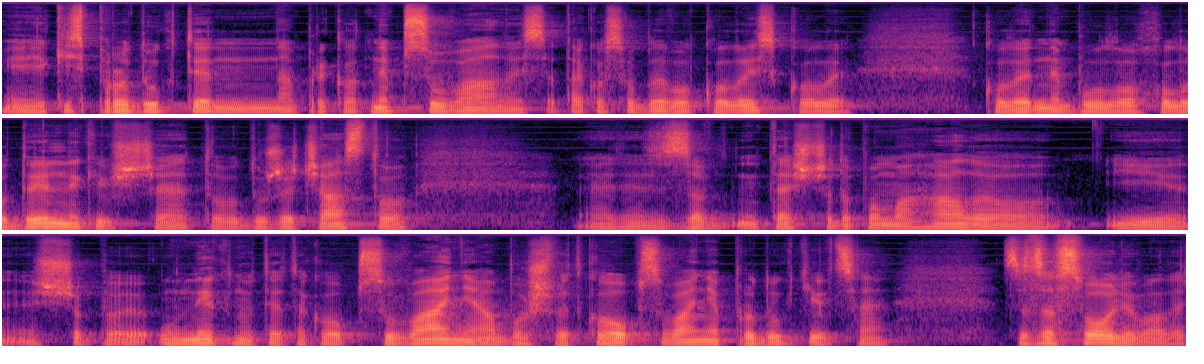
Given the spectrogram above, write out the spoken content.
якісь продукти, наприклад, не псувалися, так особливо колись, коли, коли не було холодильників ще, то дуже часто е, те, що допомагало, і щоб уникнути такого псування або швидкого псування продуктів, це, це засолювали.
